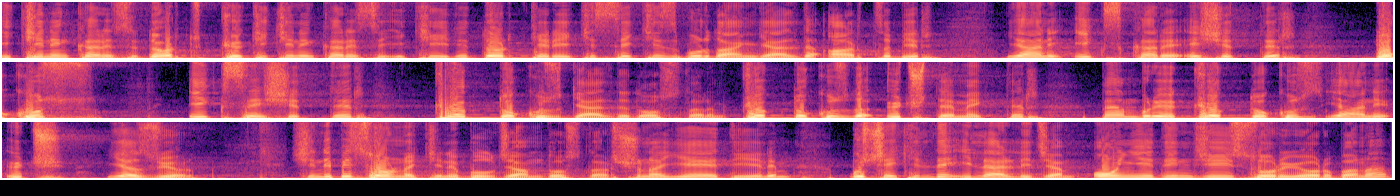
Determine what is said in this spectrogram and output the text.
2'nin karesi 4, kök 2'nin karesi 2 idi. 4 kere 2 8 buradan geldi artı 1. Yani x kare eşittir 9. x eşittir kök 9 geldi dostlarım. Kök 9 da 3 demektir. Ben buraya kök 9 yani 3 yazıyorum. Şimdi bir sonrakini bulacağım dostlar. Şuna y diyelim. Bu şekilde ilerleyeceğim. 17.yi soruyor bana.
